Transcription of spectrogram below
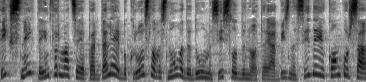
tiks sniegta informācija par daļēbu Kroslavas novada dūmes izsludinotajā biznesa ideju konkursā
